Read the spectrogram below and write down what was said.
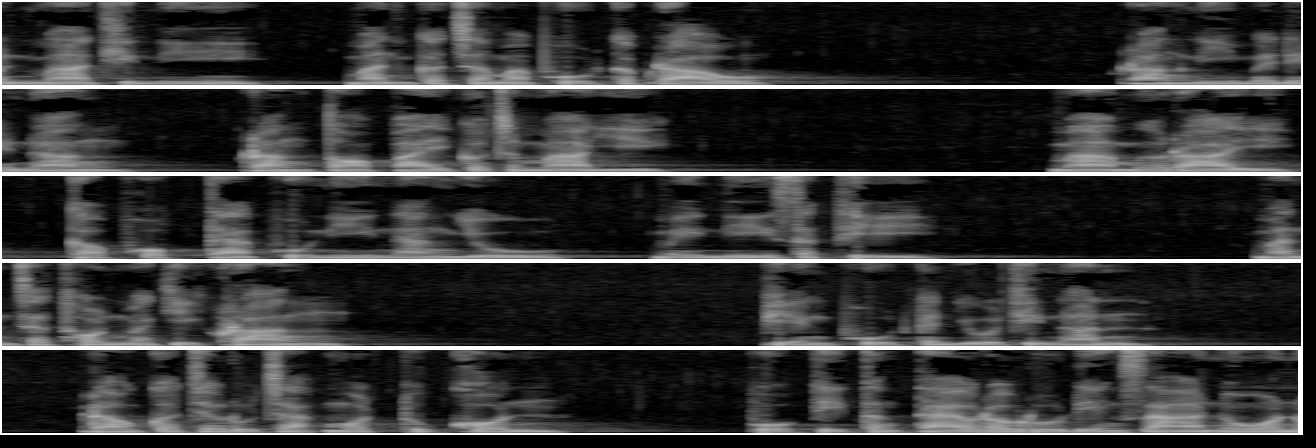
มันมาที่นี่มันก็จะมาพูดกับเรา ครั้งนี้ไม่ได้นั่ง ครั้งต่อไปก็จะมาอีก มาเมื่อไรก็พบแต่ผู้นี้นั่งอยู่ ไม่หนีสักที มันจะทนมากี่ครั้ง เพียงพูดกันอยู่ที่นั่น เราก็จะรู้จักหมดทุกคน พวกที่ตั้งแต่เรารู้เดียงสาโน้น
